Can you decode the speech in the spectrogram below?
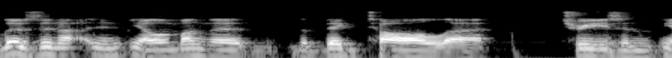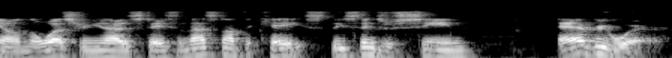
lives in, in you know among the the big tall uh, trees and you know in the western United States, and that's not the case. These things are seen everywhere,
